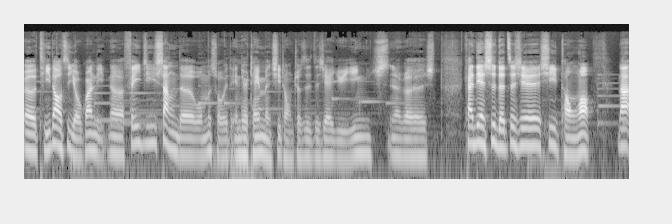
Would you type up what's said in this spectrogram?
呃提到是有关你那飞机上的我们所谓的 entertainment 系统，就是这些语音那个看电视的这些系统哦。那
